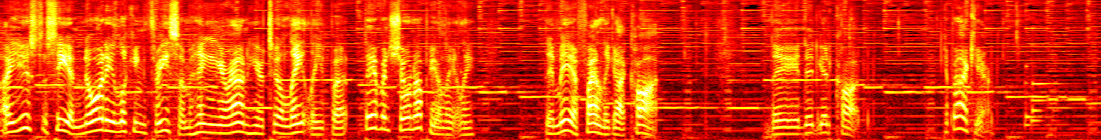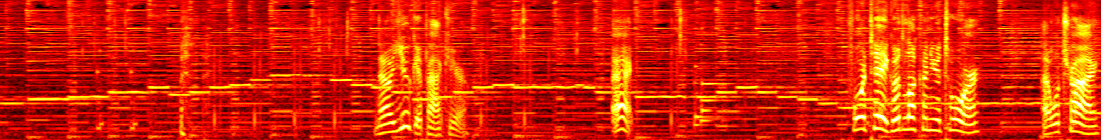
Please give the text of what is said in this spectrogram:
I used to see a naughty-looking threesome hanging around here till lately, but they haven't shown up here lately. They may have finally got caught. They did get caught. Get back here. now you get back here. Act. Forte, good luck on your tour. I will try.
